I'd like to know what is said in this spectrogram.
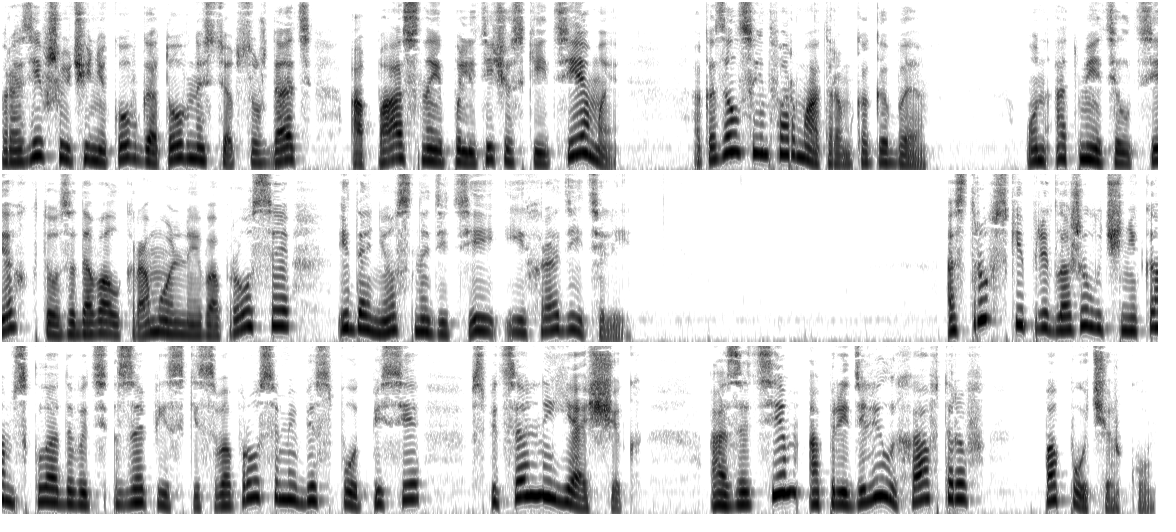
поразивший учеников готовностью обсуждать опасные политические темы, оказался информатором КГБ. Он отметил тех, кто задавал крамольные вопросы и донес на детей и их родителей. Островский предложил ученикам складывать записки с вопросами без подписи в специальный ящик, а затем определил их авторов по почерку.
